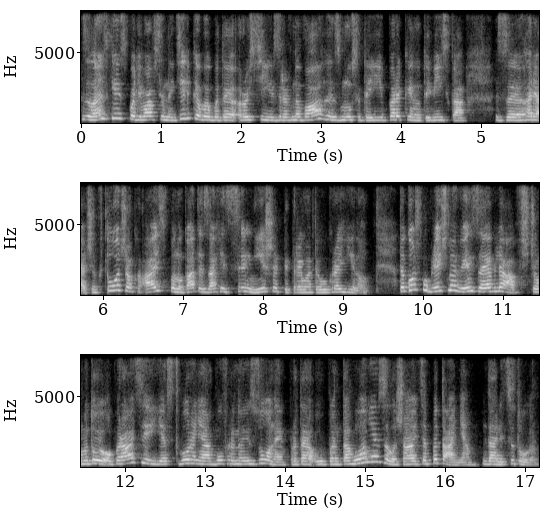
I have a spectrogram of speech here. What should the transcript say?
Зеленський сподівався не тільки вибити Росію з рівноваги, змусити її перекинути війська з гарячих точок, а й спонукати захід сильніше підтримати Україну. Також публічно він заявляв, що метою операції є створення буферної зони. Проте у Пентагоні залишаються питання. Далі цитую.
